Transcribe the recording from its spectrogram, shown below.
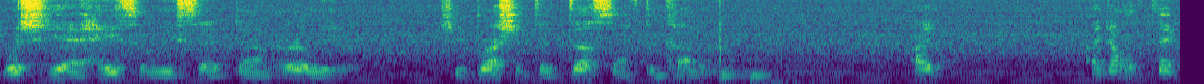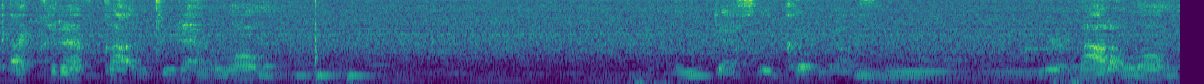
which she had hastily set down earlier. She brushes the dust off the cover. I, I don't think I could have gotten through that alone. You definitely couldn't have. You're not alone.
